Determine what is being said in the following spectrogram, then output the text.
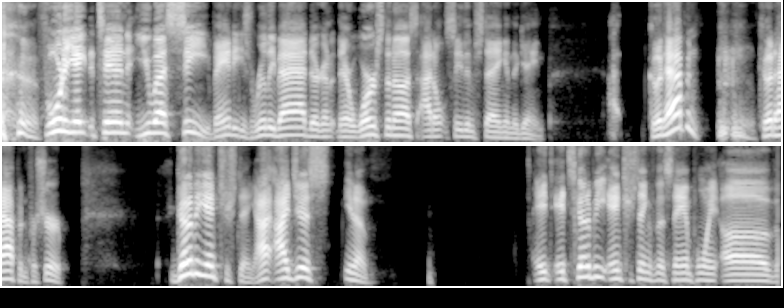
48 to 10 USC. Vandy's really bad. They're gonna they're worse than us. I don't see them staying in the game. Could happen. Could happen for sure. Going to be interesting. I, I just, you know, it, it's going to be interesting from the standpoint of.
